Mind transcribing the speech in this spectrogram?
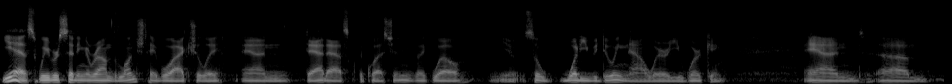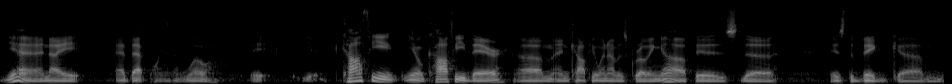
Yes, we were sitting around the lunch table actually, and Dad asked the question. He's like, "Well, you know, so what are you doing now? Where are you working?" And um, yeah, and I at that point I was like, "Well, coffee, you know, coffee there, um, and coffee when I was growing up is the is the big um,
